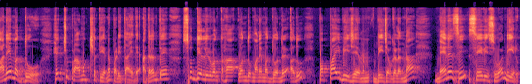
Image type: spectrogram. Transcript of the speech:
ಮನೆಮದ್ದು ಹೆಚ್ಚು ಪ್ರಾಮುಖ್ಯತೆಯನ್ನು ಪಡಿತಾ ಇದೆ. ಅದರಂತೆ ಸುದ್ದಿಯಲ್ಲಿರುವಂತಹ ಒಂದು ಮನೆಮದ್ದು ಅಂದರೆ ಅದು ಪಪ್ಪಾಯಿ ಬೀಜ ಬೀಜಗಳನ್ನು ನೆನೆಸಿ ಸೇವಿಸುವ ನೀರು.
